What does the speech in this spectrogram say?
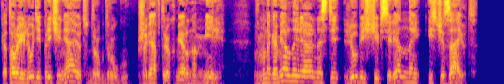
которые люди причиняют друг другу, живя в трехмерном мире, в многомерной реальности любящей Вселенной исчезают,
